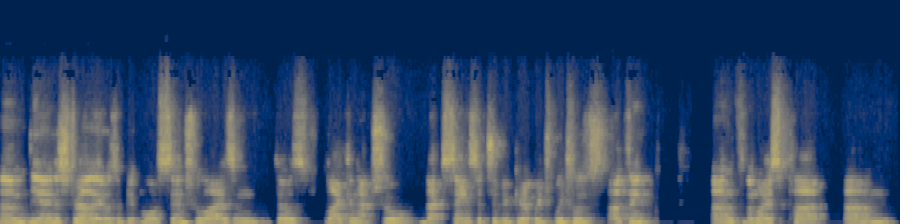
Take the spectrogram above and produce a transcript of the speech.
Um, yeah, in Australia it was a bit more centralized, and there was like an actual vaccine certificate, which which was I think um, for the most part um,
